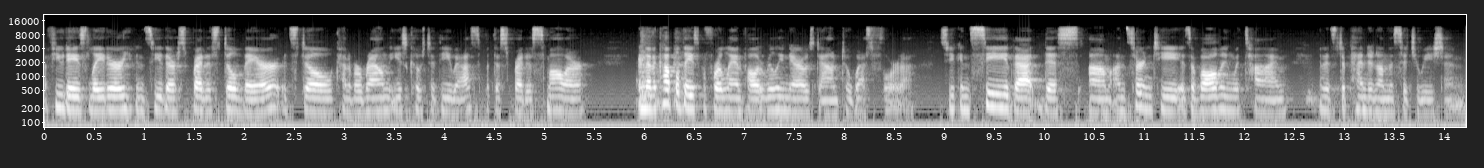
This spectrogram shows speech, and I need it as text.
A few days later, you can see their spread is still there. It's still kind of around the east coast of the US, but the spread is smaller. And then a couple days before landfall, it really narrows down to West Florida. So you can see that this um, uncertainty is evolving with time and it's dependent on the situation.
